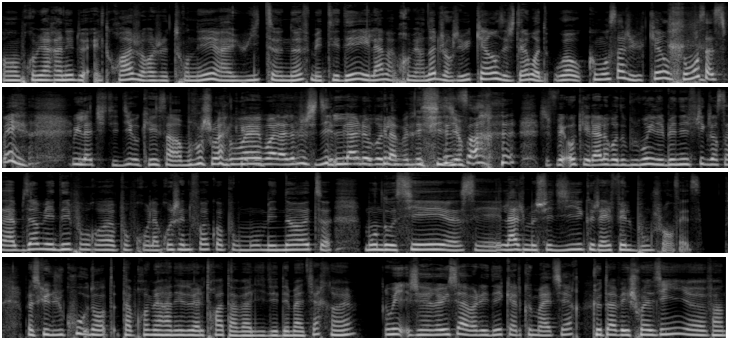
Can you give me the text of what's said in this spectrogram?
en première année de L3, genre je tournais à 8, 9 mes TD et là ma première note, genre j'ai eu 15 et j'étais là en mode waouh, comment ça j'ai eu 15 Comment ça se fait? Oui, là, tu t'es dit, ok, c'est un bon choix. Ouais, voilà, là je me suis dit là le pris la redoublement bonne décision. J'ai fait OK, là le redoublement il est bénéfique, genre ça va bien m'aider pour, euh, pour pour la prochaine fois quoi pour mon mes notes, mon dossier, euh, c'est là je me suis dit que j'avais fait le bon choix en fait. Parce que du coup, dans ta première année de L3, t'as validé des matières quand même? Oui, j'ai réussi à valider quelques matières. que t'avais choisi. euh, Enfin,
